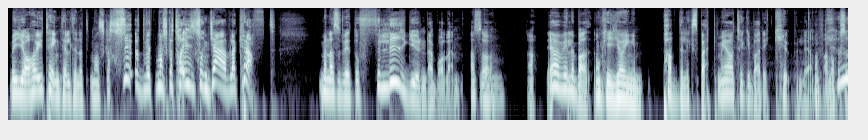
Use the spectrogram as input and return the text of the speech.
Men jag har ju tänkt hela tiden att man ska, vet, man ska ta i sån jävla kraft. Men alltså, du vet, då flyger ju den där bollen. Alltså, Mm. ja, jag ville bara, okej jag är ingen paddelexpert men jag tycker bara det är kul i alla fall också.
